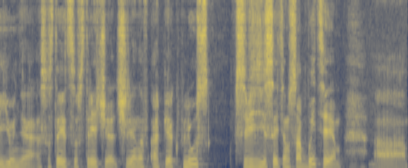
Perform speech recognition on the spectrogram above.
июня состоится встреча членов ОПЕК+. В связи с этим событием а,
